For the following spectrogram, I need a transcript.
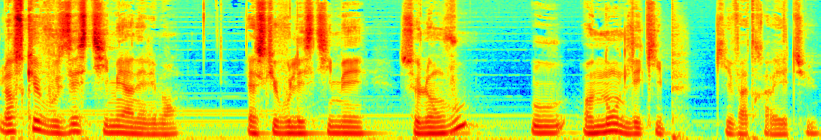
Lorsque vous estimez un élément, Est-ce que vous l'estimez selon vous ou au nom de l'équipe qui va travailler dessus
